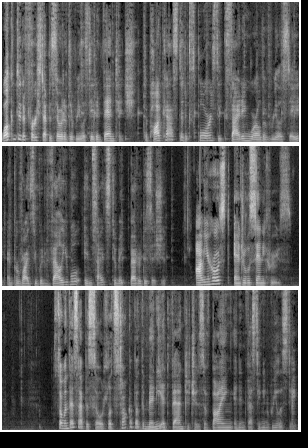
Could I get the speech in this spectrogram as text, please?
Welcome to the first episode of The Real Estate Advantage, the podcast that explores the exciting world of real estate and provides you with valuable insights to make better decisions. I'm your host, Angela Santa Cruz. So, in this episode, let's talk about the many advantages of buying and investing in real estate,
